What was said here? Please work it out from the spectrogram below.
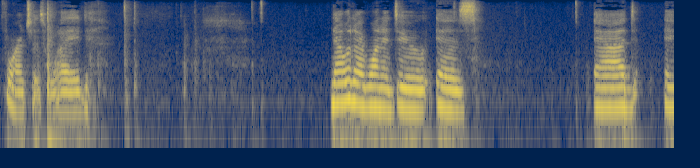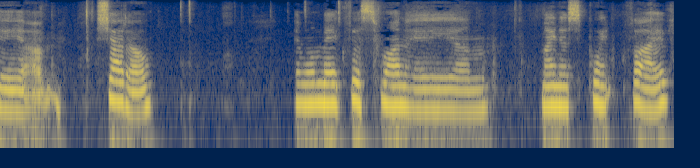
four inches wide. Now what I want to do is add a um, shadow and we'll make this one a um, minus 0.5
